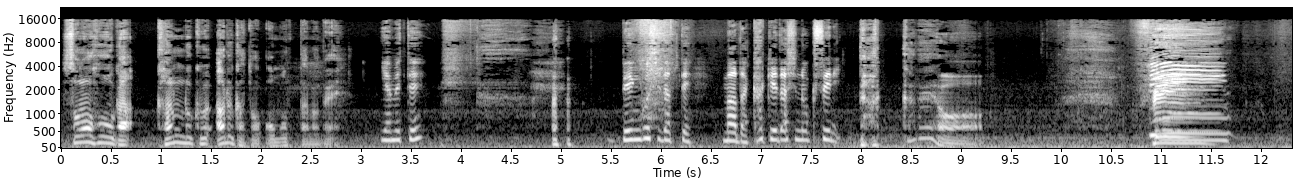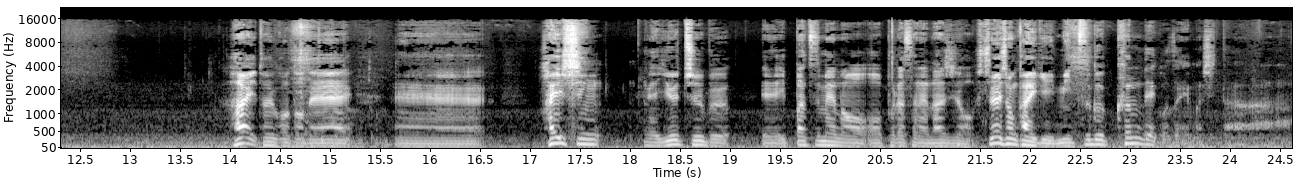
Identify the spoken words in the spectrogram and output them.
その方が貫禄あるかと思ったので。やめて。弁護士だって、まだ駆け出しのくせに。だっからよ。フィーンはい、ということで、えー、配信、えー YouTube、えー一発目のおプラスネラジオ、シチュエーション会議、みつぐくんでございました。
